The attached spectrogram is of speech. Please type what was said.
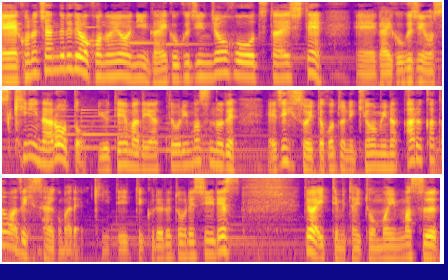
えー、このチャンネルではこのように外国人情報をお伝えして、えー、外国人を好きになろうというテーマでやっておりますので、えー、ぜひそういったことに興味のある方はぜひ最後まで聞いていってくれると嬉しいです。では行ってみたいと思います。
